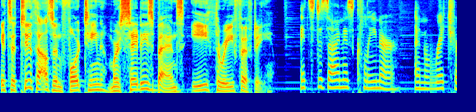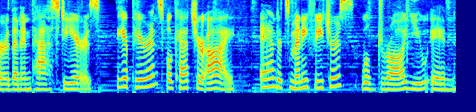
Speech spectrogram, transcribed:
It's a 2014 Mercedes Benz E350. Its design is cleaner and richer than in past years. The appearance will catch your eye, and its many features will draw you in.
